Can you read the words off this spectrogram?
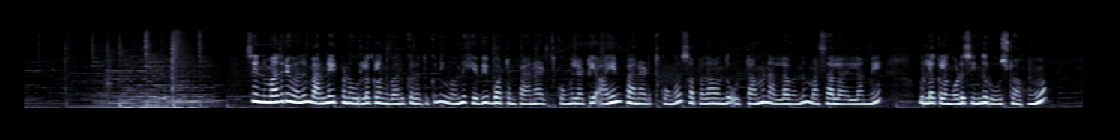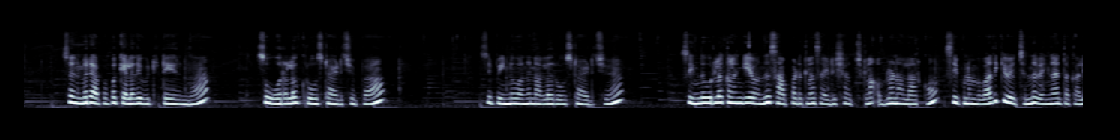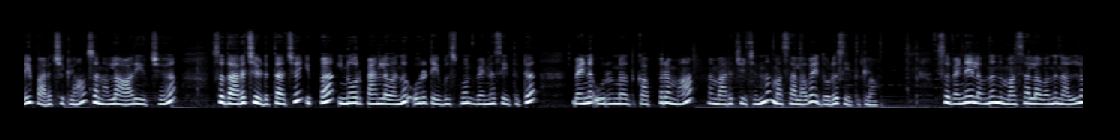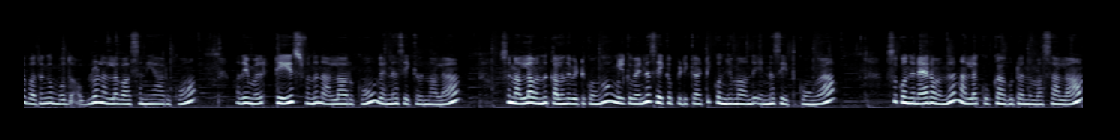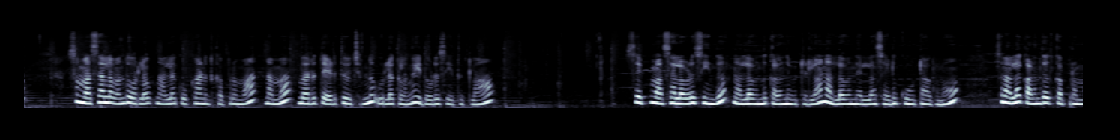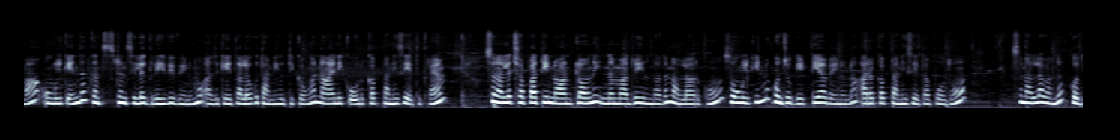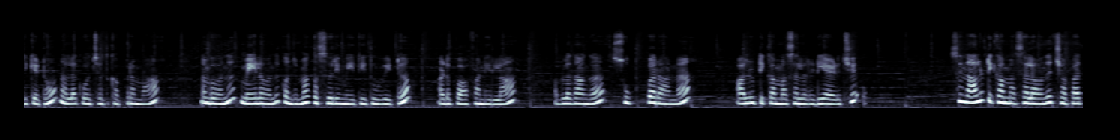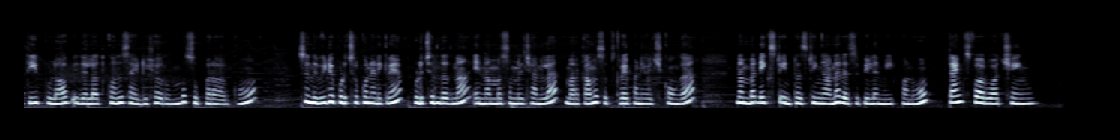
ஸோ இந்த மாதிரி வந்து மேரினேட் பண்ண உருளைக்கிழங்கு வறுக்கிறதுக்கு நீங்கள் வந்து ஹெவி பாட்டம் பேனாக எடுத்துக்கோங்க. இல்லாட்டி அயன் பேனாக எடுத்துக்கோங்க. ஸோ அப்போ தான் வந்து ஒட்டாமல் நல்லா வந்து மசாலா எல்லாமே உருளைக்கிழங்கோடு சேர்ந்து ரோஸ்ட் ஆகும். ஸோ இந்த மாதிரி அப்பப்போ கிளறி விட்டுட்டே இருங்க. ஸோ ஓரளவுக்கு ரோஸ்ட் ஆகிடுச்சு இப்போ. ஸோ இப்போ இன்னும் வந்து நல்லா ரோஸ்ட் ஆகிடுச்சு ஸோ இந்த உருளைக்கிழங்கையே வந்து சாப்பாடுக்கெலாம் சைட் டிஷ்ஷாக வச்சுக்கலாம். அவ்வளோ நல்லாயிருக்கும். ஸோ இப்போ நம்ம வதக்கி வச்சுருந்த வெங்காயம் தக்காளி இப்போ அரைச்சிக்கலாம் ஸோ நல்லா ஆறிடுச்சு ஸோ அதை அரைச்சி எடுத்தாச்சு. இப்போ இன்னொரு பேனில் வந்து ஒரு டேபிள் ஸ்பூன் வெண்ணெய் சேர்த்துட்டு வெண்ணெய் உருண்டதுக்கு அப்புறமா நம்ம அரைச்சி வச்சுருந்த மசாலாவை இதோடு சேர்த்துக்கலாம். ஸோ வெண்ணெயில் வந்து அந்த மசாலா வந்து நல்லா வதங்கும் போது அவ்வளோ நல்ல வாசனையாக இருக்கும். அதே மாதிரி டேஸ்ட் வந்து நல்லாயிருக்கும் வெண்ணெய் சேர்க்குறதுனால. ஸோ நல்லா வந்து கலந்து விட்டுக்கோங்க. உங்களுக்கு வெண்ணெய் சேர்க்க பிடிக்காட்டி கொஞ்சமாக வந்து எண்ணெய் சேர்த்துக்கோங்க. ஸோ கொஞ்சம் நேரம் வந்து நல்லா குக் ஆகட்டும் அந்த மசாலா. ஸோ மசாலா வந்து ஓரளவுக்கு நல்லா குக் ஆனதுக்கப்புறமா நம்ம வறுத்து எடுத்து வச்சுருந்த உருளைக்கிழங்கு இதோடு சேர்த்துக்கலாம். ஸோ இப்போ மசாலாவோடு சேர்ந்து நல்லா வந்து கலந்து விட்டுடலாம். நல்லா வந்து எல்லா சைடும் கூட்டாகணும் ஸோ நல்லா கலந்ததுக்கப்புறமா உங்களுக்கு எந்த கன்சிஸ்டன்சியில் கிரேவி வேணுமோ அதுக்கேற்ற அளவுக்கு தண்ணி ஊற்றிக்கோங்க நான் இன்றைக்கி ஒரு கப் தண்ணி சேர்த்துக்கிறேன். ஸோ நல்ல சப்பாத்தி நான்கெலாம் வந்து இந்த மாதிரி இருந்தால் தான் நல்லாயிருக்கும். ஸோ உங்களுக்கு இன்னும் கொஞ்சம் கெட்டியாக வேணும்னா அரை கப் தண்ணி சேர்த்தா போதும். ஸோ நல்லா வந்து கொதிக்கட்டும். நல்லா கொதிச்சதுக்கப்புறமா நம்ம வந்து மேலே வந்து கொஞ்சமாக கசூரி மேத்தி தூவிட்டு அடுப்பு ஆஃப் பண்ணிடலாம். அவ்வளோதாங்க சூப்பரான ஆலு டிக்கா மசாலா ரெடி ஆகிடுச்சு ஸோ இந்த ஆலு டிக்கா மசாலா வந்து சப்பாத்தி புலாவ் இது எல்லாத்துக்கும் வந்து சைட் டிஷ்ஷாக ரொம்ப சூப்பராக இருக்கும். ஸோ இந்த வீடியோ பிடிச்சிருக்குன்னு நினைக்கிறேன். பிடிச்சிருந்ததுன்னா என் நம்ம சமையல் சேனலை மறக்காமல் சப்ஸ்கிரைப் பண்ணி வச்சுக்கோங்க. நம்ம நெக்ஸ்ட் இன்ட்ரெஸ்டிங்கான ரெசிப்பியில் மீட் பண்ணுவோம். தேங்க்ஸ் ஃபார் வாட்சிங்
